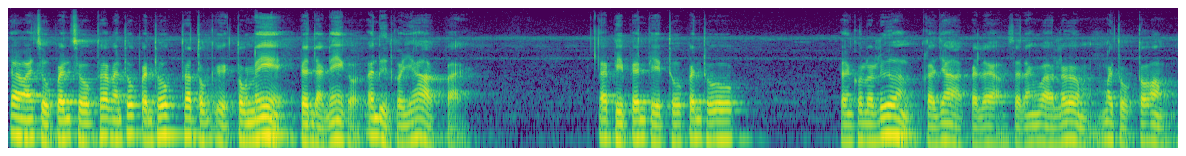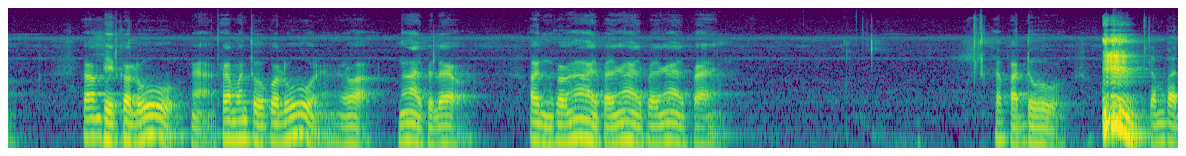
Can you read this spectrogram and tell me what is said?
ถ้ามันสุขเป็นสุขถ้ามันทุกข์เป็นทุกข์ถ้าตรงอื่นตรงนี้เป็นอย่างนี้ก็อันอื่นก็ยากไปถ้าผิดเป็นผิดถูกเป็นถูกเป็นคนละเรื่องก็ยากไปแล้ว แสดงว่าเริ่มไม่ถูกต้องถ้ามันผิดก็รู้นะถ้ามันถูกก็รู้นะว่า ง่ายไปแล้วอันก็ง่ายไปง่ายไปง่ายไปสัมผัสดูสัมผัส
